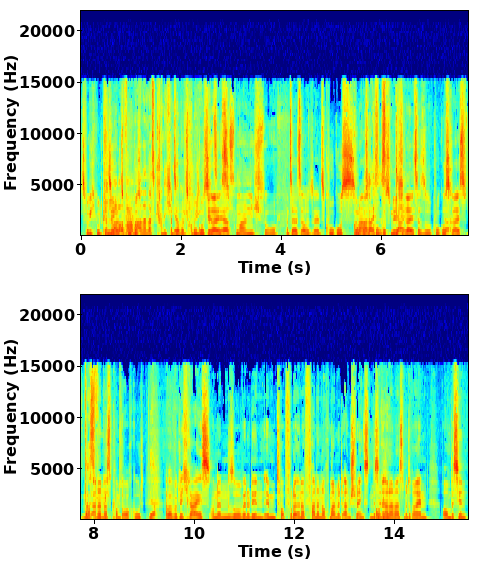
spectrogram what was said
ist wirklich gut. Kannst du auch Aber als warme Kokos, Ananas kann ich kannst du auch als Kokosreis, erstmal nicht so. kannst du als, auch als Kokos, so eine Art Kokosmilchreis, also Kokosreis Ja, mit Ananas kommt auch gut. Ja. Aber wirklich Reis und dann so, wenn du den im Topf oder in der Pfanne nochmal mit anschwenkst, ein bisschen Okay. Ananas mit rein, auch ein bisschen,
